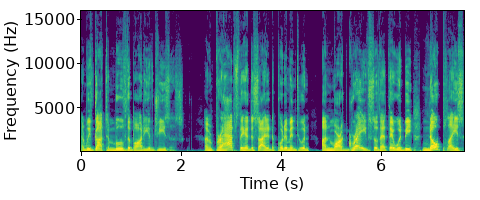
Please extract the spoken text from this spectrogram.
and we've got to move the body of Jesus. I mean, perhaps they had decided to put him into an unmarked grave so that there would be no place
